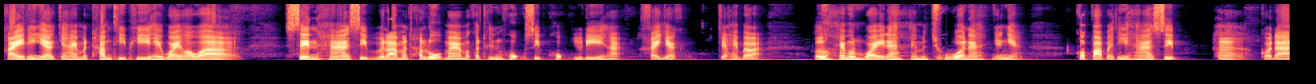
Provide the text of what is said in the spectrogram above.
ใครที่อยากจะให้มันทำ TP ให้ไวเพราะว่า เส้น 50 เวลามันทะลุมามันก็ถึง 66 อยู่ดีฮะใครอยากจะให้แบบว่าเออให้มันไวนะ ให้มันชัวร์นะ อย่างเงี้ยก็ปรับไปที่ 50อ่าก็ได้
